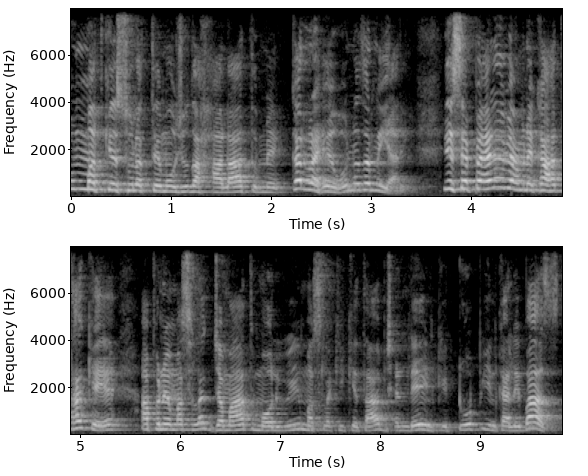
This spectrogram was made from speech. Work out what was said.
उम्मत के सुलगते मौजूदा हालात में कर रहे हो, नज़र नहीं आ रही। इससे पहले भी हमने कहा था कि अपने मसलक जमात, मौलवी मसल की किताब, झंडे, इनकी टोपी, इनका लिबास,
